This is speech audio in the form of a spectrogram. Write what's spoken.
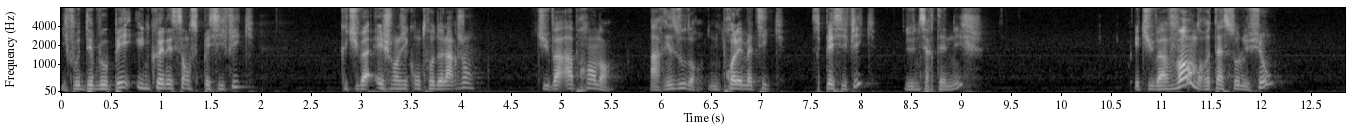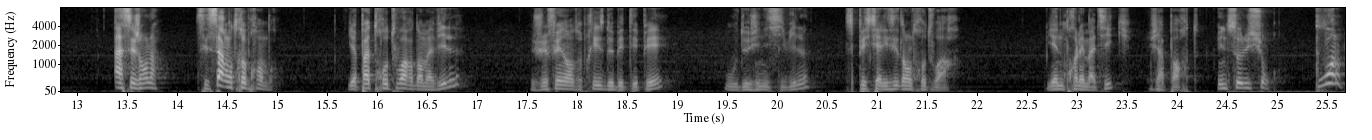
Il faut développer une connaissance spécifique que tu vas échanger contre de l'argent. Tu vas apprendre à résoudre une problématique spécifique d'une certaine niche et tu vas vendre ta solution à ces gens-là. C'est ça entreprendre. Il n'y a pas de trottoir dans ma ville. Je fais une entreprise de BTP ou de génie civil spécialisée dans le trottoir. Il y a une problématique, j'apporte une solution. Point.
